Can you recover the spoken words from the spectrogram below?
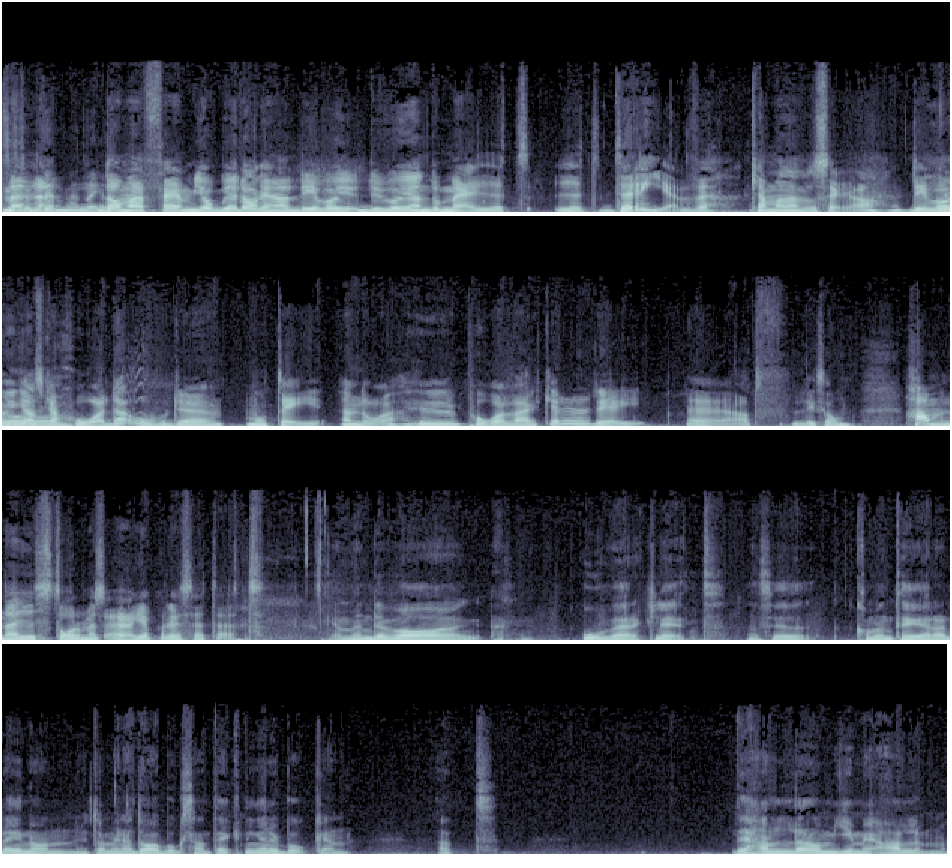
Men de här fem jobbiga dagarna, det var ju, du var ju ändå med i ett, i ett drev kan man ändå säga. Det var ju Ja. ganska hårda ord eh, mot dig ändå. Hur påverkade det dig att f- liksom hamna i stormens öga på det sättet? Ja, men det var overkligt. Alltså jag kommenterade i någon av mina dagboksanteckningar i boken att det handlar om Jimmy Alm.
